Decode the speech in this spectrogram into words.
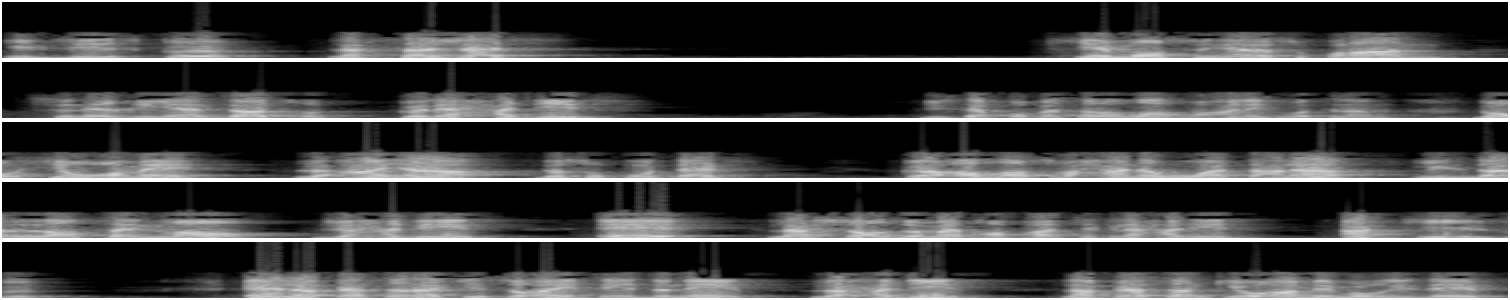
ils disent que la sagesse qui est mentionnée dans ce Coran, ce n'est rien d'autre que les hadiths du saint prophète sallallahu alayhi wa sallam. Donc si on remet le ayah de son contexte, que Allah subhanahu wa ta'ala, il donne l'enseignement du hadith et la chance de mettre en pratique le hadith à qui il veut. Et la personne à qui sera été donné le hadith, la personne qui aura mémorisé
